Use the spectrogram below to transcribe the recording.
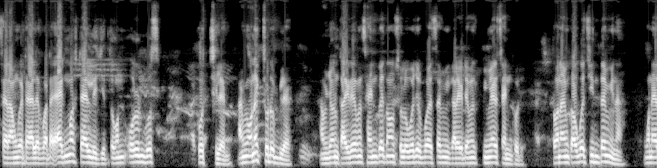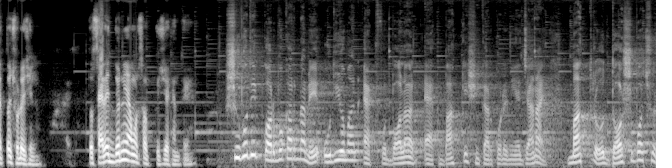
স্যার আমাকে ট্রায়ালে পাঠায় এক মাস ট্রায়াল দিয়েছি তখন অরুণ ঘোষ করছিলেন। আমি অনেক ছোট প্লেয়ার আমি যখন কালীঘাটে সাইন করি তখন ষোলো বছর বয়সে আমি কালীঘাটে প্রিমিয়ার সাইন করি। তখন আমি কাউকে চিনতামই না মানে এত ছোট ছিলাম। তো স্যারের জন্যই আমার সব কিছু এখান থেকে। শুভদীপ কর্মকার নামে উদীয়মান এক ফুটবলার এক বাক্যে স্বীকার করে নিয়ে জানায় মাত্র দশ বছর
